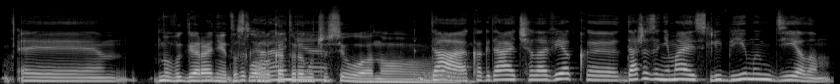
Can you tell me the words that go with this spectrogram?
Ну, выгорание это выгорание... слово, которое лучше всего оно. Да, когда человек, э, даже занимаясь любимым делом,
